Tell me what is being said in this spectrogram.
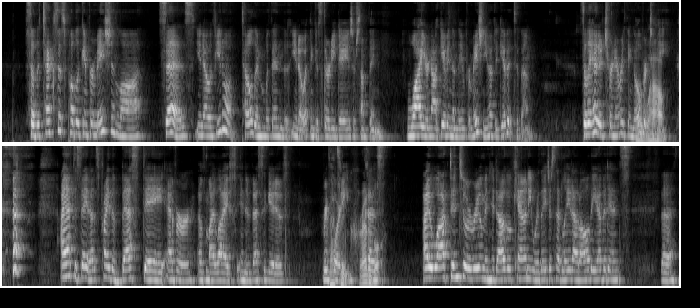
so, the Texas public information law says, you know, if you don't tell them within the, you know, I think it's 30 days or something, why you're not giving them the information, you have to give it to them. So they had to turn everything oh, over oh, wow. to me. I have to say that's probably the best day ever of my life in investigative reporting. That's incredible. I walked into a room in Hidalgo County where they just had laid out all the evidence, the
